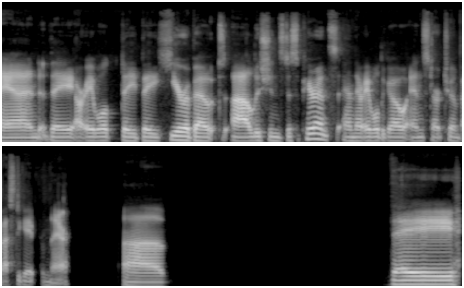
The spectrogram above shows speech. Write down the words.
and they are able they they hear about uh, Lucian's disappearance and they're able to go and start to investigate from there. Uh, they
